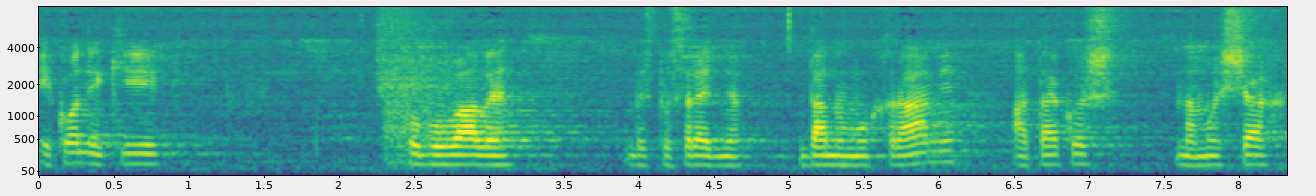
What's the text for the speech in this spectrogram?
Ікони, які побували безпосередньо в даному храмі, а також на мощах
